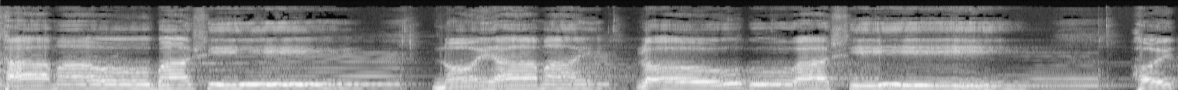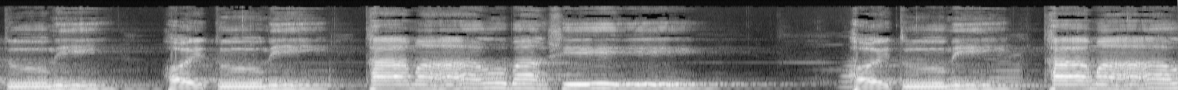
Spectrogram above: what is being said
থামাও বাসি নয় আমায় লগু আসি হয় তুমি হয় তুমি থামাও বাসি হয় তুমি থামাও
